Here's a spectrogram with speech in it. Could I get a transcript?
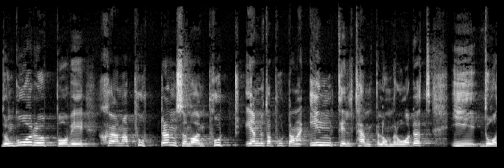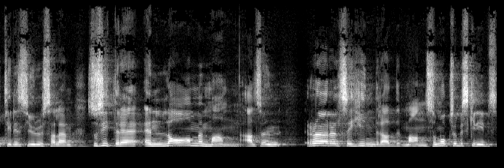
De går upp och vid Sköna porten, som var en port, en av portarna in till tempelområdet i dåtidens Jerusalem, så sitter det en lam man, alltså en rörelsehindrad man, som också beskrivs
